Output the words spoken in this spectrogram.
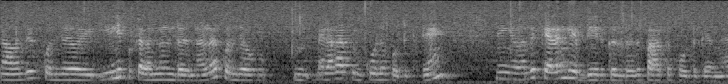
நான் வந்து கொஞ்சம் இனிப்பு கிழங்குன்றதுனால கொஞ்சம் மிளகாத்தூள் கூட போட்டுக்கிட்டேன். நீங்கள் வந்து கிழங்கு எப்படி இருக்குன்றது பார்த்து போட்டுக்கோங்க.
